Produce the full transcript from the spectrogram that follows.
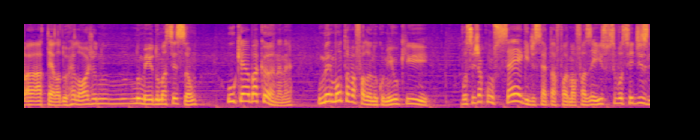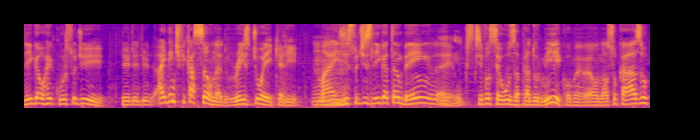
a, a, tela do relógio no, no, meio de uma sessão. O que é bacana, né? O meu irmão tava falando comigo que você já consegue, de certa forma, fazer isso se você desliga o recurso de, de, de, de a identificação, né, do Raise to Wake ali. Uhum. Mas isso desliga também, é, uhum. é, se você usa para dormir, como é o nosso caso,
